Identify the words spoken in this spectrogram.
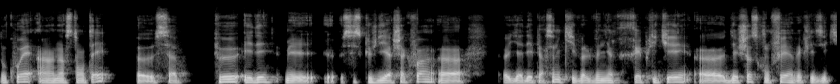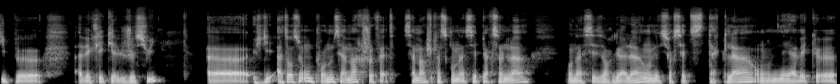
Donc ouais, à un instant T, euh, ça peut aider, mais euh, c'est ce que je dis à chaque fois. Il y a des personnes qui veulent venir répliquer des choses qu'on fait avec les équipes avec lesquelles je suis. Euh, je dis attention, pour nous ça marche au fait. Ça marche parce qu'on a ces personnes-là, on a ces orgas-là, on est sur cette stack-là, on est avec, euh,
